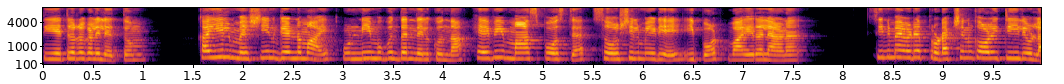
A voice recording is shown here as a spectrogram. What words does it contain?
തിയേറ്ററുകളിലെത്തും. കയ്യിൽ മെഷീൻ ഗണ്ണുമായി ഉണ്ണി മുകുന്ദൻ നിൽക്കുന്ന ഹെവി മാസ് പോസ്റ്റർ സോഷ്യൽ മീഡിയയിൽ ഇപ്പോൾ വൈറലാണ്. സിനിമയുടെ പ്രൊഡക്ഷൻ ക്വാളിറ്റിയിലുള്ള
